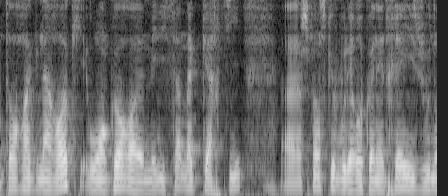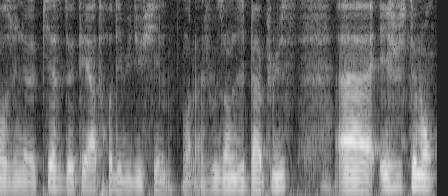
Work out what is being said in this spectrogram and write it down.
Thor Ragnarok, ou encore Melissa McCarthy. je pense que vous les reconnaîtrez, il joue dans une pièce de théâtre au début du film. Voilà, je vous en dis pas plus. et justement,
